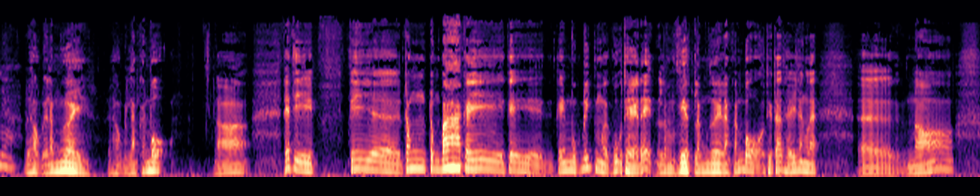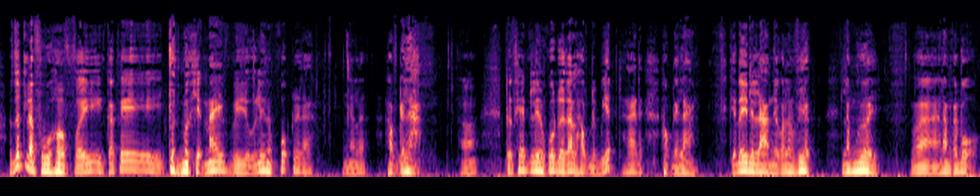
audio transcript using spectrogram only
yeah. Dạ. rồi học để làm người rồi học để làm cán bộ đó thế thì cái ờ, trong trong ba cái cái cái mục đích mà cụ thể đấy làm việc làm người làm cán bộ thì ta thấy rằng là uh, nó rất là phù hợp với các cái chuẩn mực hiện nay ví dụ liên hợp quốc đưa ra là học để làm đó. được hết liên hợp quốc đưa ra là học để biết hai là học để làm thì đây để làm thì còn làm việc làm người và làm cán bộ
